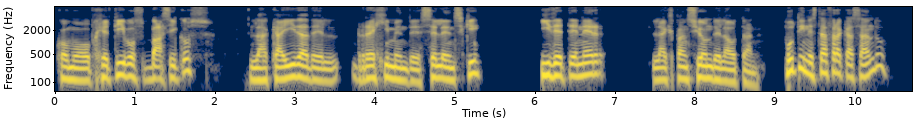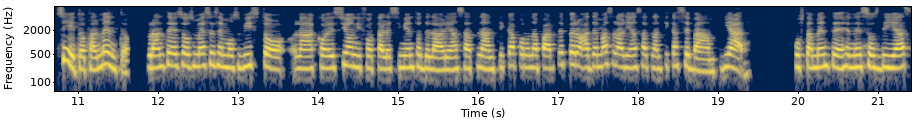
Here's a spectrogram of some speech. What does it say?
como objetivos básicos la caída del régimen de Zelensky y detener la expansión de la OTAN. ¿Putin está fracasando? Sí, totalmente. Durante esos meses hemos visto la cohesión y fortalecimiento de la Alianza Atlántica, por una parte, pero además la Alianza Atlántica se va a ampliar. Justamente en esos días,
